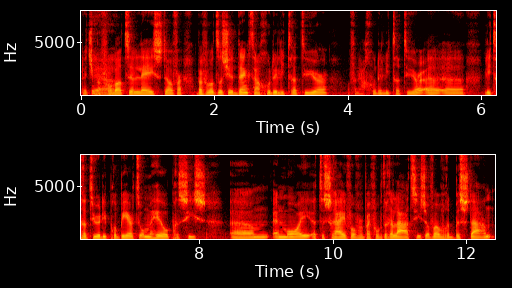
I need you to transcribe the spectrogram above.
dat je bijvoorbeeld uh, leest over, bijvoorbeeld als je denkt aan goede literatuur, of nou, goede literatuur, uh, literatuur die probeert om heel precies ehm, en mooi te schrijven over bijvoorbeeld relaties of over het bestaan.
